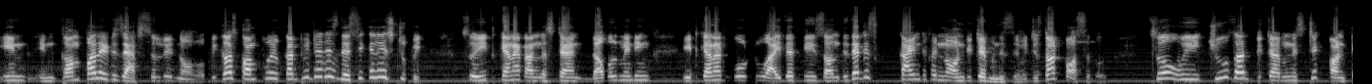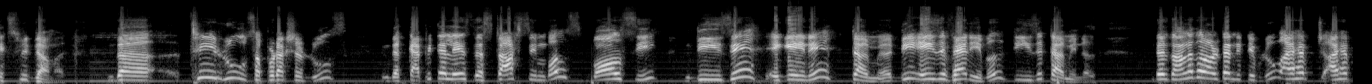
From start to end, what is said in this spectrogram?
in in compile it is absolutely normal because comp- computer is basically stupid. So it cannot understand double meaning it cannot go to either this on this that is kind of a non-determinism. It is not possible. So we choose a deterministic context-free grammar. The three rules of production rules the capital S the start symbol small c d is a again a terminal d is a variable d is a terminal. There's another alternative rule. I have i have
